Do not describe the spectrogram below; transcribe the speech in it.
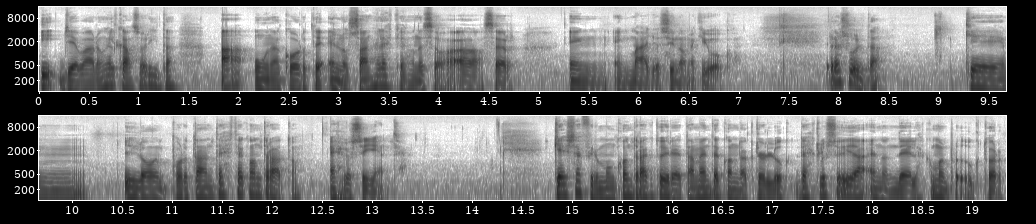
y llevaron el caso ahorita a una corte en Los Ángeles, que es donde se va a hacer en, en mayo, si no me equivoco. Resulta que mm, lo importante de este contrato es lo siguiente. que ella firmó un contrato directamente con Dr. Luke de exclusividad en donde él es como el productor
